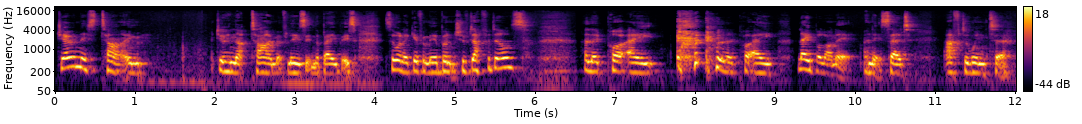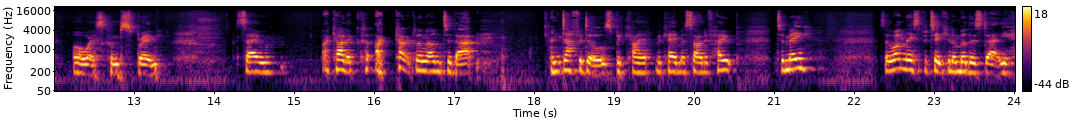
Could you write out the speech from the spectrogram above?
during this time, during that time of losing the babies, someone had given me a bunch of daffodils, and they'd put a they'd put a label on it, and it said, "After winter, always comes spring." So I kind of I kind of clung on to that, and daffodils became became a sign of hope to me. So on this particular Mother's Day,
